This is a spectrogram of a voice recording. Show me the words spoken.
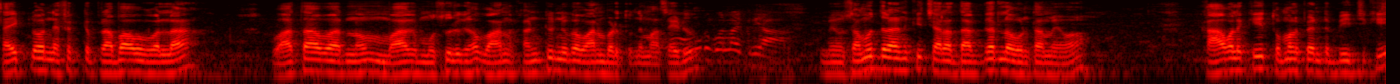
సైక్లోన్ ఎఫెక్ట్ ప్రభావం వల్ల వాతావరణం బాగా ముసురుగా వాన కంటిన్యూగా వాన పడుతుంది మా సైడు. మేము సముద్రానికి చాలా దగ్గరలో ఉంటాం మేము. కావలికి తుమ్మలపేంట బీచ్కి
